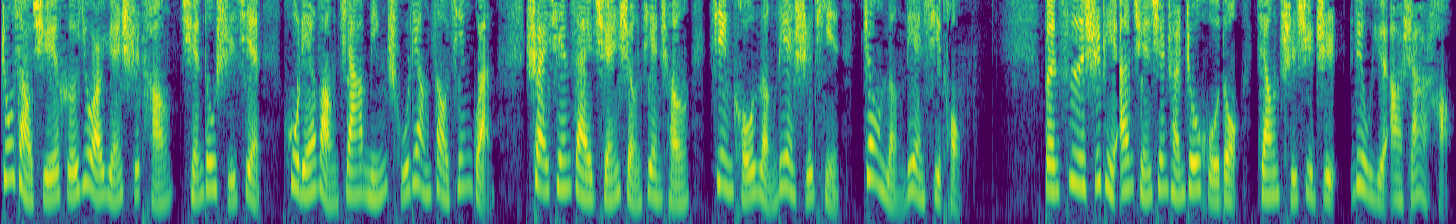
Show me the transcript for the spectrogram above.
中小学和幼儿园食堂全都实现互联网加明厨亮灶监管，率先在全省建成进口冷链食品正冷链系统。本次食品安全宣传周活动将持续至六月二十二号。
